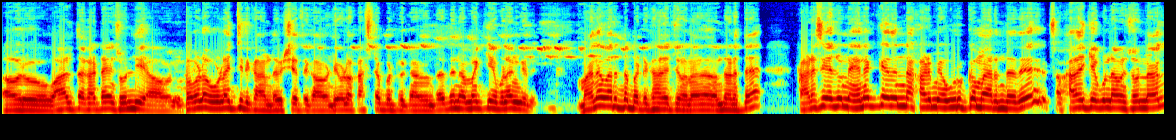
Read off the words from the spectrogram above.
ஒரு வாழ்த்த கட்டாயம் சொல்லி அவன் எவ்வளவு உழைச்சிருக்கான் அந்த விஷயத்துக்கு அவன் எவ்வளவு கஷ்டப்பட்டிருக்கான்ன்றது நமக்கே விளங்குது. மன வருத்தப்பட்டு கதைச்சவன் அந்த இடத்த கடைசியா சொன்ன எனக்கு எதுண்டா கடுமையா உருக்கமா இருந்தது? கதைக்கக்குள்ள அவன் சொன்னான்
